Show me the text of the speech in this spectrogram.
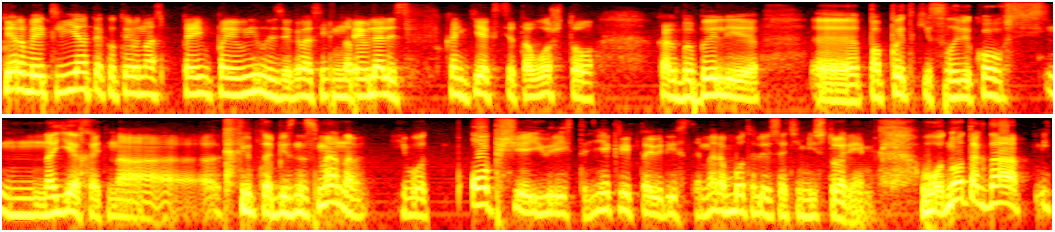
первые клиенты, которые у нас появились, как раз именно появлялись в контексте того, что как бы были э, попытки силовиков наехать на криптобизнесменов, и вот общие юристы, не криптоюристы, мы работали с этими историями. Вот, но тогда и,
